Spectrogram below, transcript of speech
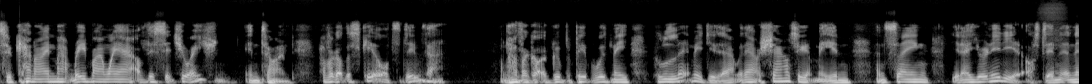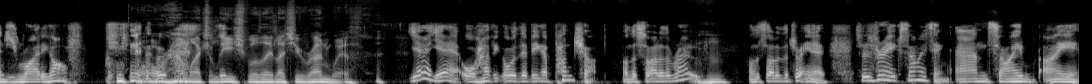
to can I map read my way out of this situation in time? Have I got the skill to do that? And have I got a group of people with me who let me do that without shouting at me and, and saying, you know, you're an idiot, Austin, and then just riding off? You know? Or how much leash will they let you run with? yeah, yeah. Or having, or there being a punch up on the side of the road, Mhm. on the side of the train. You know, so it was very exciting. And so I, I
